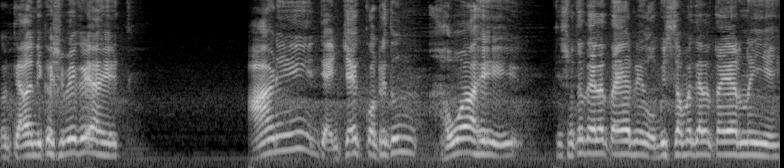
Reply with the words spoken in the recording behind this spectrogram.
कारण त्याला निकष वेगळे आहेत. आणि ज्यांच्या कोठेतून हवं आहे ते स्वतः द्यायला तयार नाही ओबीसी समाजाला तयार नाही आहे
